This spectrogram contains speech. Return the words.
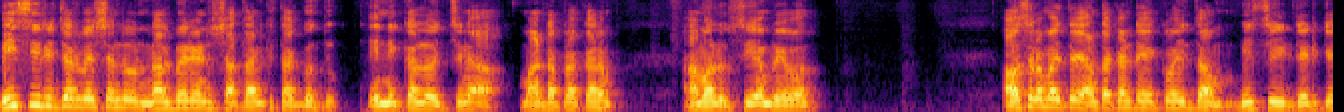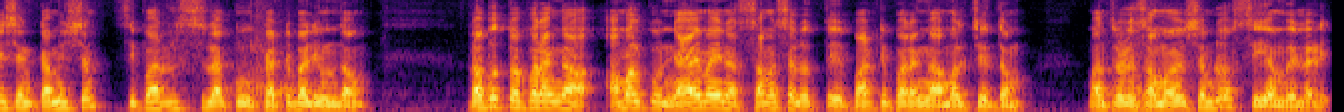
బీసీ రిజర్వేషన్లు నలభై రెండు శాతానికి తగ్గొద్దు. ఎన్నికల్లో ఇచ్చిన మాట ప్రకారం అమలు సీఎం రేవంత్. అవసరమైతే అంతకంటే ఎక్కువ ఇద్దాం. బీసీ డెడికేషన్ కమిషన్ సిఫార్సులకు కట్టుబడి ఉందాం. ప్రభుత్వ పరంగా అమలుకు న్యాయమైన సమస్యలు వస్తే పార్టీ పరంగా అమలు చేద్దాం. మంత్రుల సమావేశంలో సీఎం వెల్లడి.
